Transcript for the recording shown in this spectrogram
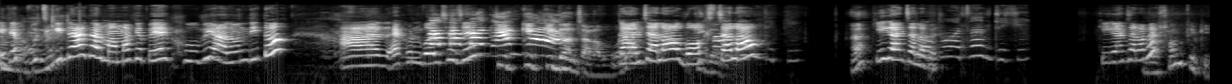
এই যে পুচকিটা তার মামাকে পেয়ে খুবই আনন্দিত। আর এখন বলছে যে কি কি কি গান চালাবো গান চালাও বক্স চালাও। হ্যাঁ? কি গান চালাবে? কি গান চালাবে? বসন্তি কি?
